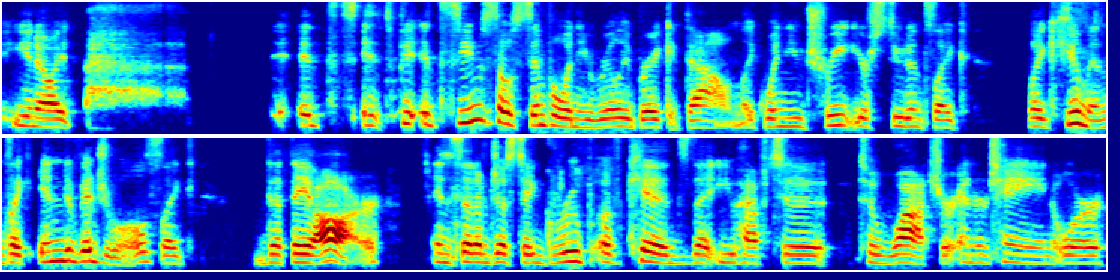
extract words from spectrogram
you know it it's it, it seems so simple when you really break it down. Like when you treat your students like like humans like individuals like that they are instead of just a group of kids that you have to to watch or entertain or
